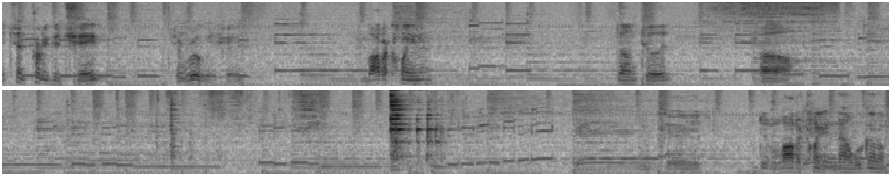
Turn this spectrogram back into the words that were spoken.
It's in pretty good shape. It's in real good shape. A lot of cleaning done to it. Uh, did a lot of cleaning. Now we're gonna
